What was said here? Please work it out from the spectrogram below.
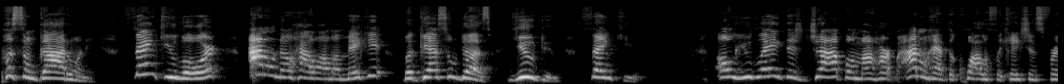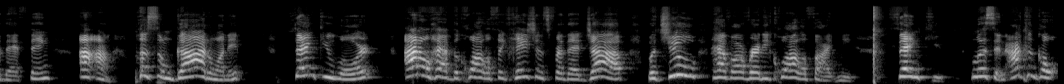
Put some God on it. Thank you, Lord. I don't know how I'm going to make it, but guess who does? You do. Thank you. Oh, you laid this job on my heart, but I don't have the qualifications for that thing. Uh uh Put some God on it. Thank you, Lord. I don't have the qualifications for that job, but you have already qualified me. Thank you. Listen, I can go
